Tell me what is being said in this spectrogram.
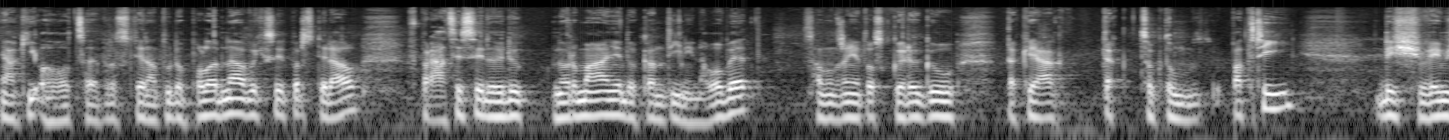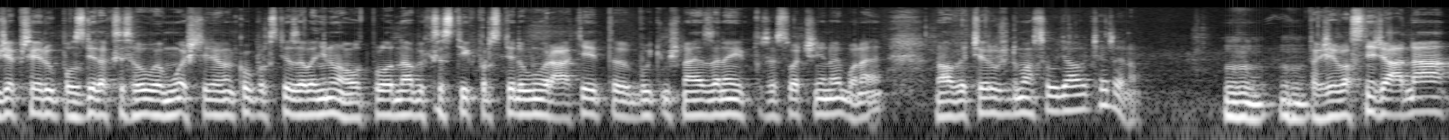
nějaký ovoce prostě na tu dopoledne, abych si prostě dal. V práci si dojdu normálně do kantýny na oběd, samozřejmě to skorigu tak jak tak co k tomu patří. Když vím, že přijedu pozdě, tak si sebou vemu ještě nějakou prostě zeleninu na odpoledne, abych se z těch prostě domů vrátit, buď už najezený se svačině nebo ne. No a večer už doma se udělal večeře. No. Mm-hmm. Takže vlastně žádná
